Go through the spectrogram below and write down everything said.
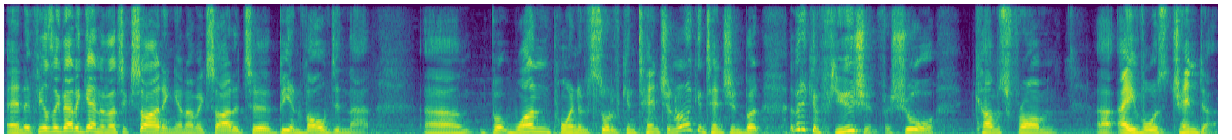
and it feels like that again, and that's exciting. And I'm excited to be involved in that. Um, but one point of sort of contention, or not contention, but a bit of confusion for sure, comes from uh, Eivor's gender.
